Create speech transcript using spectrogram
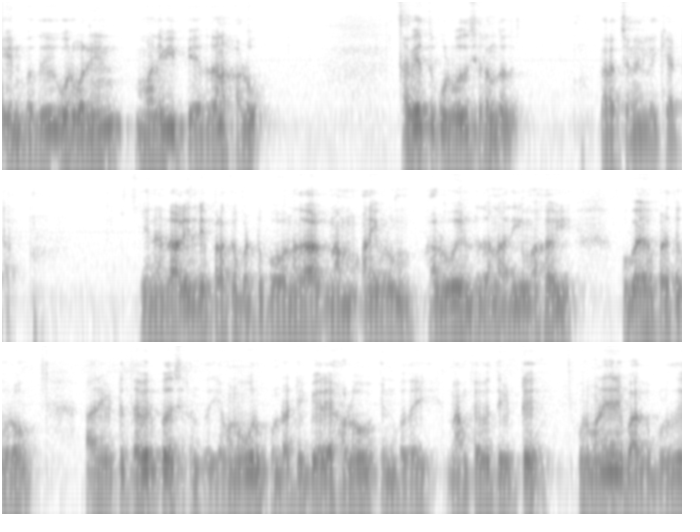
என்பது ஒருவரின் மனைவி பெயர் தான் ஹலோ. தவிர்த்து கொள்வது சிறந்தது. பிரச்சனை இல்லை கேட்டால். ஏனென்றால் எதிரே பழக்கப்பட்டு போனதால் நம் அனைவரும் ஹலோ என்று தான் அதிகமாக உபயோகப்படுத்துகிறோம். அதனை விட்டு தவிர்ப்பது சிறந்தது. எவனோ ஒரு பொண்டாட்டி பேரை ஹலோ என்பதை நாம் தவிர்த்துவிட்டு ஒரு மனிதனை பார்க்கும் பொழுது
